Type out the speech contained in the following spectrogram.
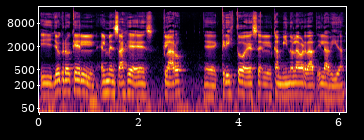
Y yo creo que el, mensaje es claro. Eh, Cristo es el camino, la verdad y la vida.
